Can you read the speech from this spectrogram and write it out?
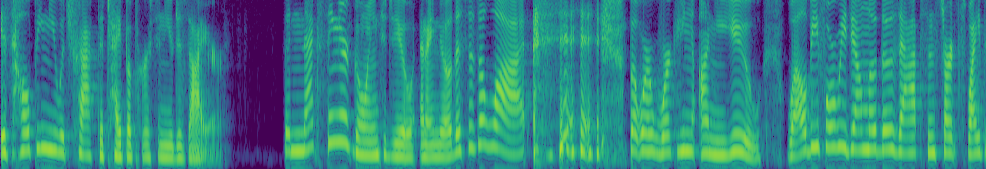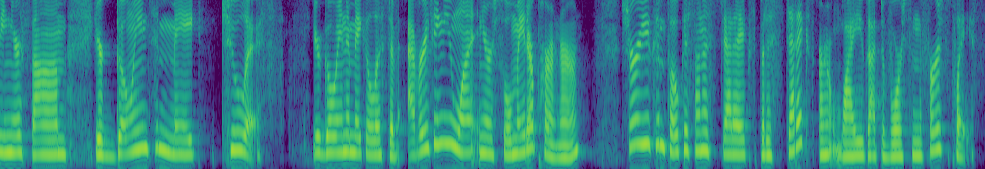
is helping you attract the type of person you desire. The next thing you're going to do, and I know this is a lot, but we're working on you. Well, before we download those apps and start swiping your thumb, you're going to make two lists. You're going to make a list of everything you want in your soulmate or partner. Sure, you can focus on aesthetics, but aesthetics aren't why you got divorced in the first place.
